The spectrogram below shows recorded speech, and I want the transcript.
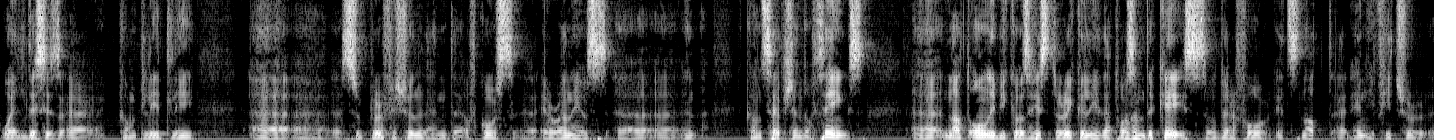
Well, this is a completely superficial and, of course, erroneous conception of things. Uh, not only because historically that wasn't the case, so therefore it's not uh, any feature uh,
